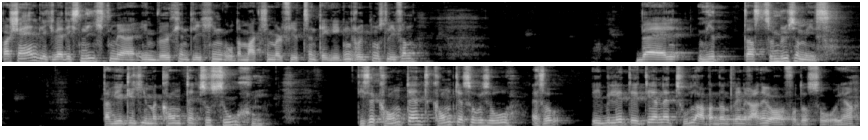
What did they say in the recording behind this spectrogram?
Wahrscheinlich werde ich es nicht mehr im wöchentlichen oder maximal 14-tägigen Rhythmus liefern, weil mir das zu mühsam ist, da wirklich immer Content zu suchen. Dieser Content kommt ja sowieso, also ich will dir ja nicht zulabern, dann drehen Radio auf oder so, ja.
